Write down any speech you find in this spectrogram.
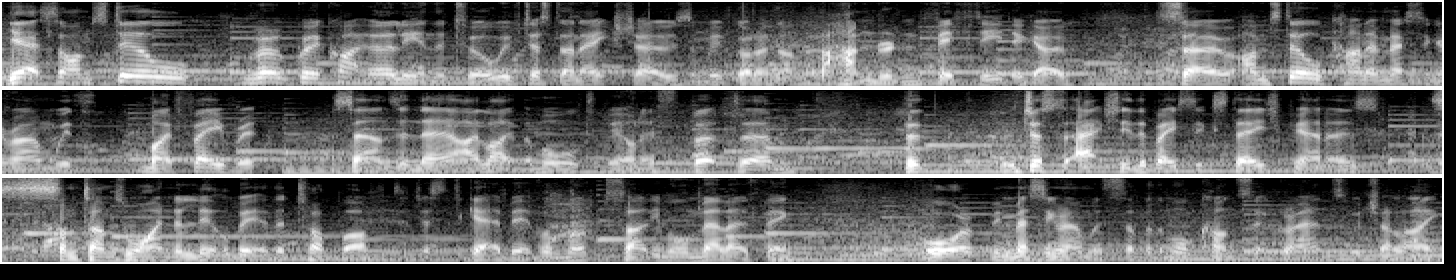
Yeah, so I'm still, we're quite early in the tour. We've just done eight shows and we've got another 150 to go. So I'm still kind of messing around with my favourite sounds in there. I like them all, to be honest, but um, just actually the basic stage pianos, sometimes wind a little bit of the top off to just to get a bit of a slightly more mellow thing. Or I've been messing around with some of the more concert grands, which I like.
